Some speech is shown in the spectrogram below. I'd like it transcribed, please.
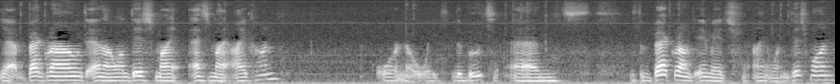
yeah background and I want this my as my icon. Or no wait the boot and as the background image I want this one.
